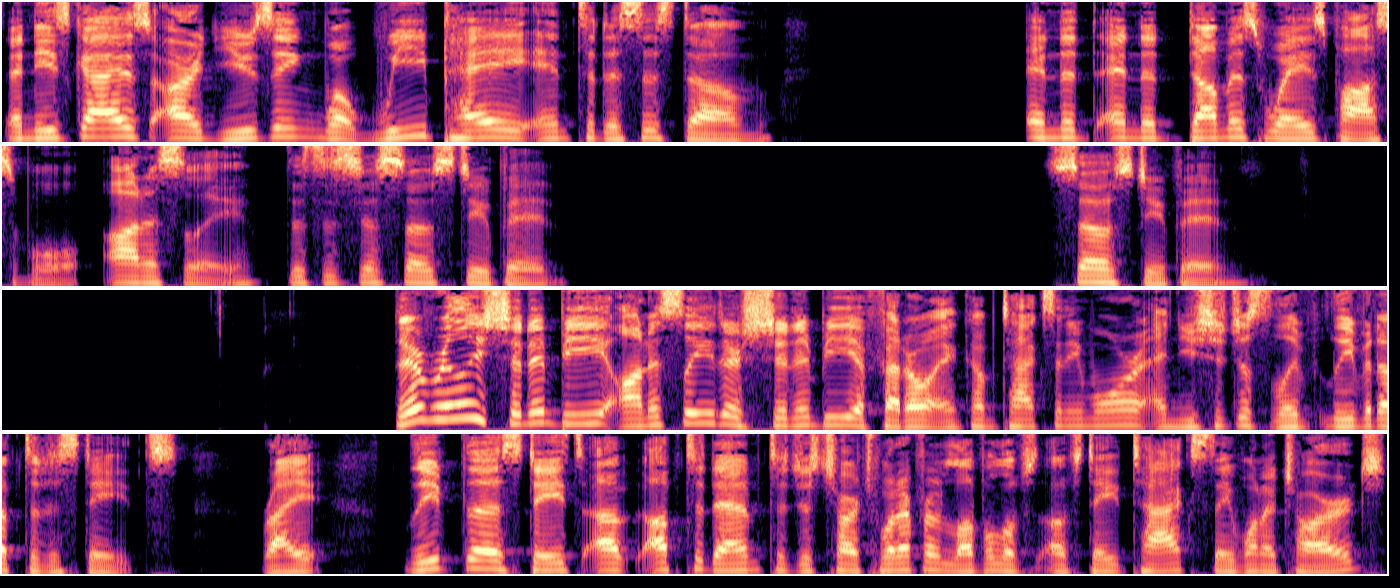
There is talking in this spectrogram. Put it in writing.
And these guys are using what we pay into the system in the in the dumbest ways possible. Honestly. This is just so stupid. So stupid. There really shouldn't be, honestly, there shouldn't be a federal income tax anymore, and you should just leave, leave it up to the states, right? Leave the states up, up to them to just charge whatever level of, of state tax they want to charge.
